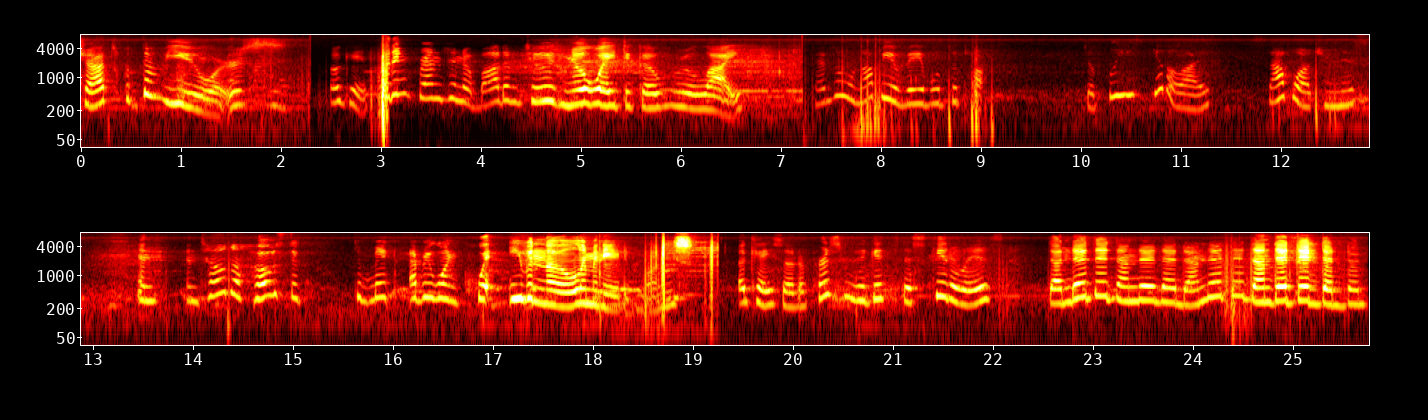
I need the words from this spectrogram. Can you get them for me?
chats with the viewers. Okay, putting friends in the bottom two is no way to go through life. Pencil will not be available to talk. So please get alive. Stop watching this and and tell the host to to make everyone quit, even the eliminated ones. Okay, so the person who gets the skittle is dun dun dun dun dun dun dun dun dun dun dun dun dun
